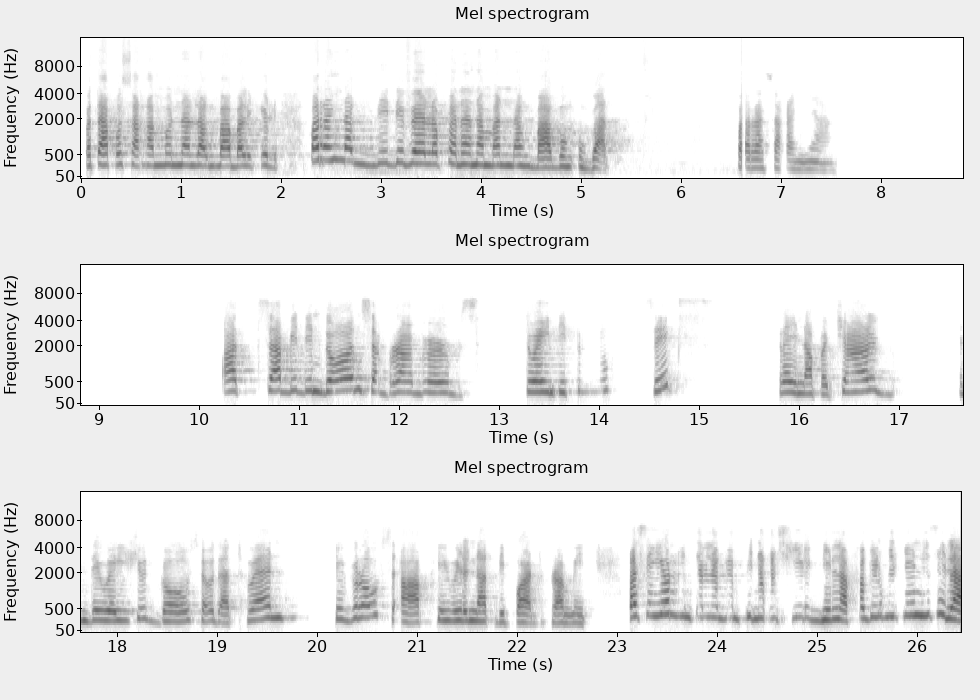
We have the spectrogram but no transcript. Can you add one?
patapos saka mo na lang babalik ulit. Parang nagde-develop ka na naman ng bagong ugat para sa kanya. At sabi din doon sa Proverbs 22, 6, train up a child in the way he should go so that when he grows up, he will not depart from it. Kasi yun ang talagang pinakashield nila. Pag lumaki na sila,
